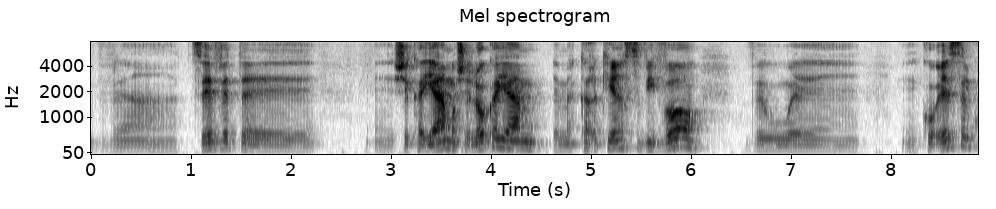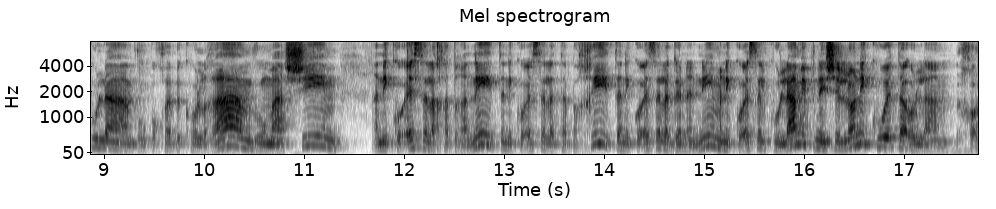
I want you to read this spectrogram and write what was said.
והצוות אה, אה, שקיים או שלא קיים, מקרקר סביבו, והוא כועס על כולם, והוא בוכה בקול רם, והוא מאשים. אני כועס על החדרנית, אני כועס על הטבחית, אני כועס על הגננים, אני כועס על כולם מפני שלא ניקו את העולם. נכון,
